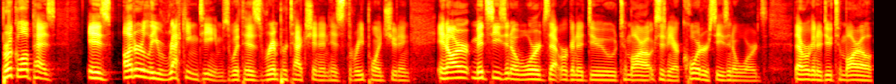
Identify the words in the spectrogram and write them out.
Brook Lopez is utterly wrecking teams with his rim protection and his three point shooting. In our midseason awards that we're going to do tomorrow, excuse me, our quarter season awards, that we're going to do tomorrow.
